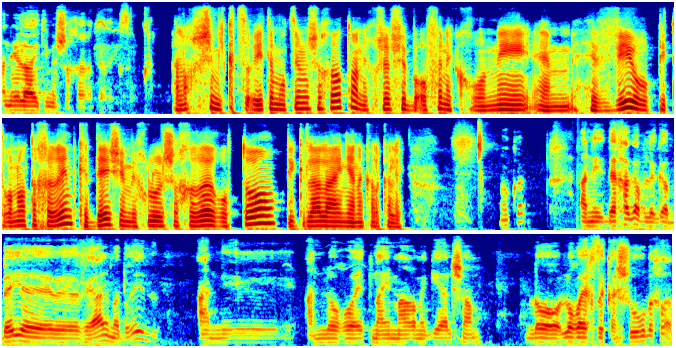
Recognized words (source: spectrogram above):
אני לא הייתי משחרר את אריקסן. אני לא חושב שמקצועית הם רוצים לשחרר אותו, אני חושב שבאופן עקרוני הם הביאו פתרונות אחרים כדי שהם יוכלו לשחרר אותו בגלל העניין הכלכלי. אוקיי. אני, דרך אגב, לגבי אה, ריאל מדריד, אני, אני לא רואה את ניימר מגיע לשם. לא, לא רואה איך זה קשור בכלל.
